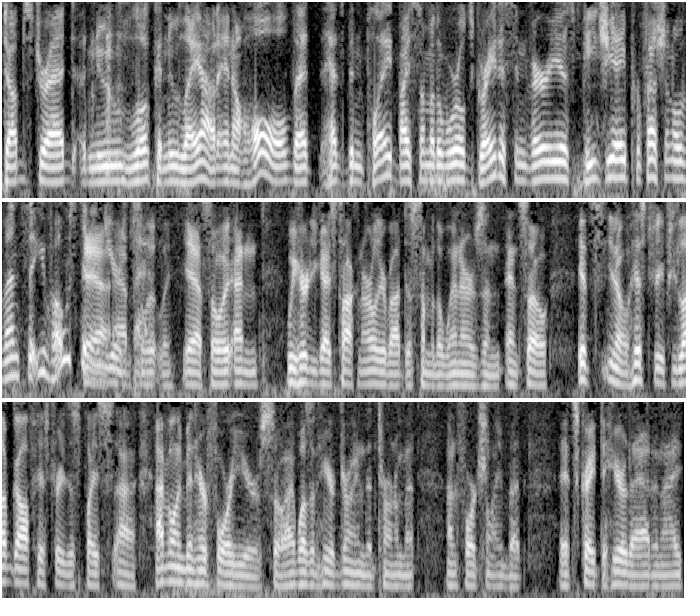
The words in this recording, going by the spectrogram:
Dubs Dread, a new look, a new layout, and a hole that has been played by some of the world's greatest in various PGA professional events that you've hosted yeah, in years absolutely. past. Yeah. So, and we heard you guys talking earlier about just some of the winners, and and so it's you know history. If you love golf history, this place. Uh, I've only been here four years, so I wasn't here during the tournament, unfortunately, but. It's great to hear that, and I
